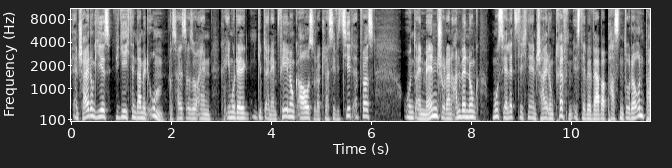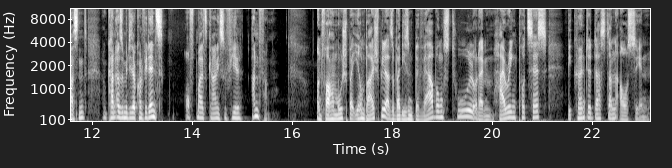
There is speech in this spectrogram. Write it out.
Entscheidung hier ist, wie gehe ich denn damit um? Das heißt also, ein KI-Modell gibt eine Empfehlung aus oder klassifiziert etwas. Und ein Mensch oder eine Anwendung muss ja letztlich eine Entscheidung treffen. Ist der Bewerber passend oder unpassend? Und kann also mit dieser Konfidenz oftmals gar nicht so viel anfangen. Und Frau Hamusch, bei Ihrem Beispiel, also bei diesem Bewerbungstool oder im Hiring-Prozess, wie könnte das dann aussehen?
